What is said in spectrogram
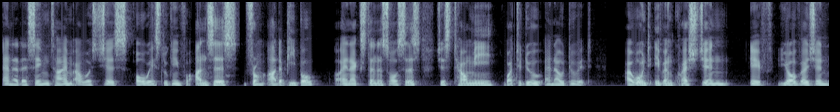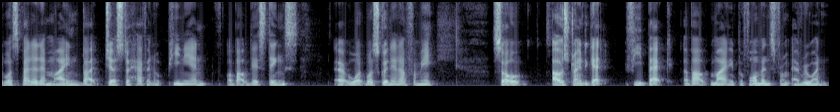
And at the same time, I was just always looking for answers from other people and external sources. Just tell me what to do and I'll do it. I won't even question if your version was better than mine, but just to have an opinion about these things, uh, what was good enough for me. So I was trying to get feedback about my performance from everyone.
